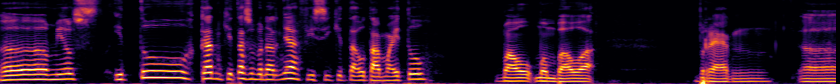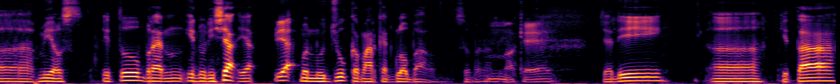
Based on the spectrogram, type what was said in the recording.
Eh, Mills itu kan kita sebenarnya visi kita utama itu mau membawa brand eh, Mills itu brand Indonesia ya Ya. menuju ke market global sebenarnya. Hmm, Oke. Jadi eh, kita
